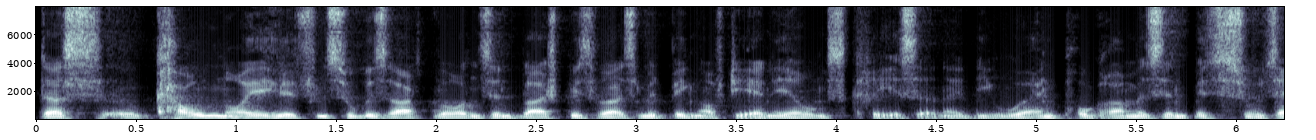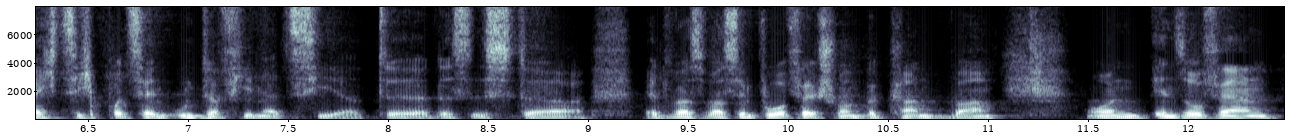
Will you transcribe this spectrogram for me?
dass äh, kaum neue Hilfen zugesagt worden sind, beispielsweise mit Blick auf die Ernährungskrise. Ne, die UN-Programme sind bis zu 60 Prozent unterfinanziert. Äh, das ist äh, etwas, was im Vorfeld schon bekannt war. Und insofern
